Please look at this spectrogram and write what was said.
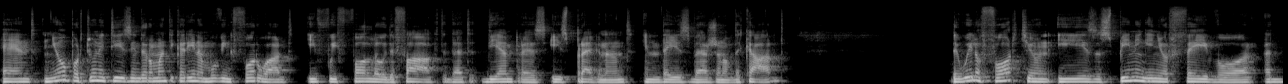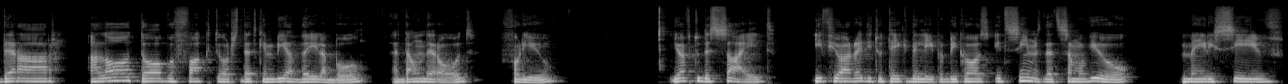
and new opportunities in the romantic arena moving forward if we follow the fact that the Empress is pregnant in this version of the card. The Wheel of Fortune is spinning in your favor. There are a lot of factors that can be available uh, down the road for you. You have to decide if you are ready to take the leap because it seems that some of you may receive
